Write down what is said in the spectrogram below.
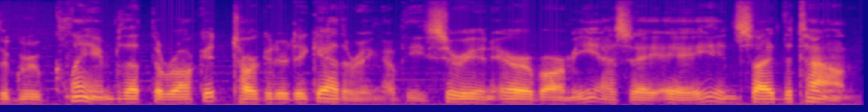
The group claimed that the rocket targeted a gathering of the Syrian Arab Army SAA inside the town.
